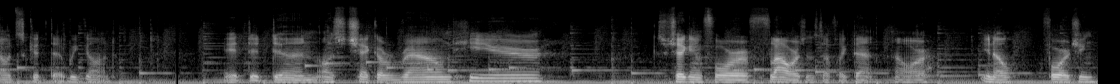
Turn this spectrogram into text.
Now it's good that we got it did done. Let's check around here. Cause we're checking for flowers and stuff like that, or you know, foraging.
